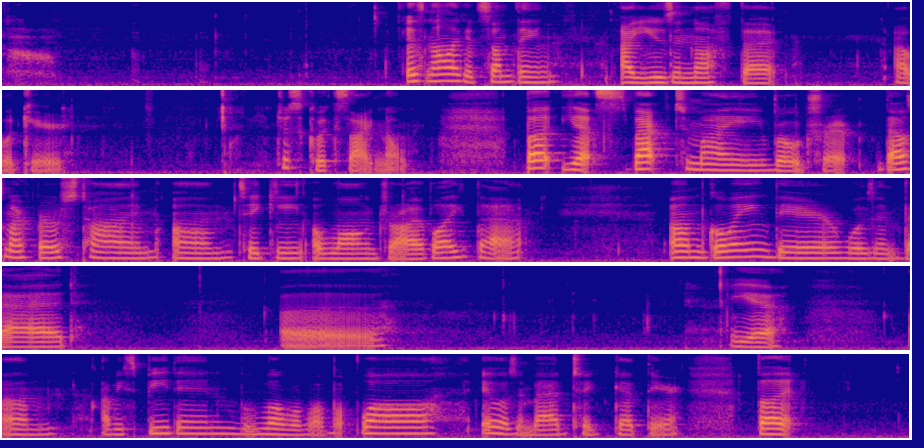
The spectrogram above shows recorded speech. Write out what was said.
it's not like it's something I use enough that I would care. Just quick side note. But yes, back to my road trip. That was my first time um taking a long drive like that. Um going there wasn't bad. Uh yeah. Um I'll be speeding, blah blah blah blah blah. It wasn't bad to get there. But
